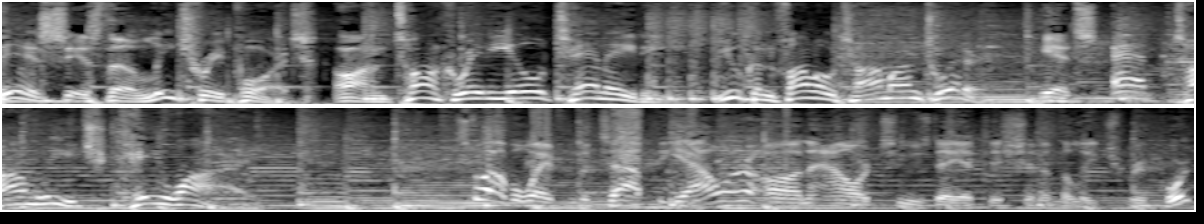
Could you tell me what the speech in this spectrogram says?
This is the Leach Report on Talk Radio 1080. You can follow Tom on Twitter. It's at Tom Leach KY. It's 12 away from the top of the hour on our Tuesday edition of the Leach Report.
